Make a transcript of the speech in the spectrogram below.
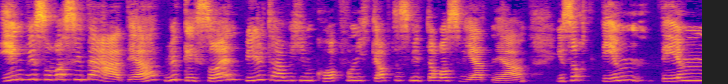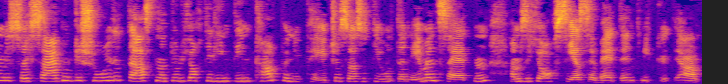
Irgendwie sowas in der Art, ja. Wirklich, so ein Bild habe ich im Kopf und ich glaube, das wird daraus werden, ja. Ist auch dem, dem, wie soll ich sagen, geschuldet, dass natürlich auch die LinkedIn Company Pages, also die Unternehmensseiten, haben sich auch sehr, sehr weiterentwickelt, ja.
